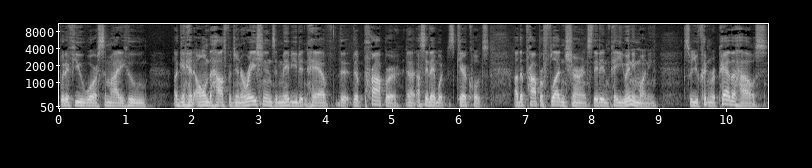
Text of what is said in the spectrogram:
But if you were somebody who, again, had owned the house for generations and maybe you didn't have the, the proper, and I say that with scare quotes, uh, the proper flood insurance, they didn't pay you any money. So you couldn't repair the house.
